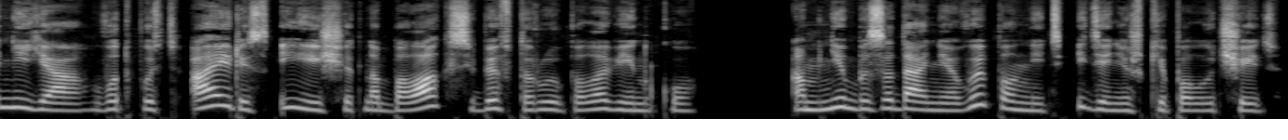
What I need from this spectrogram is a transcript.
не я, вот пусть Айрис и ищет на балах себе вторую половинку. А мне бы задание выполнить и денежки получить.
